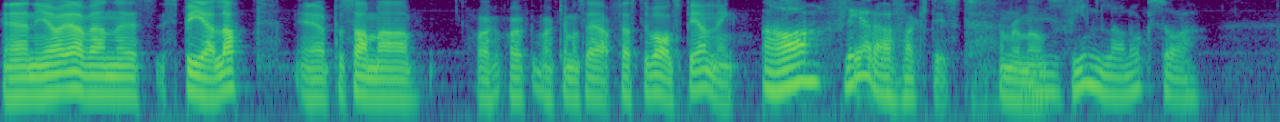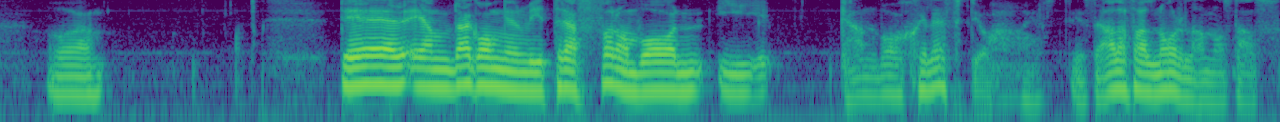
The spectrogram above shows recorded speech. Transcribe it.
Eh, Ni har ju även eh, spelat eh, på samma, vad, vad, kan man säga, festivalspelning ja, flera faktiskt. som I Ramones. Finland också. Och det är enda gången vi träffade dem var i, kan vara Skellefteå. I alla fall Norrland någonstans.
